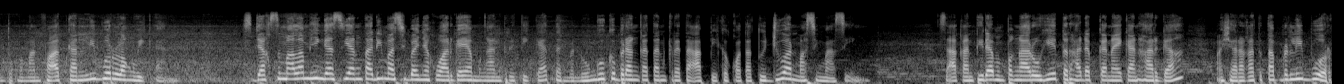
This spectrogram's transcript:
untuk memanfaatkan libur long weekend. Sejak semalam hingga siang tadi masih banyak warga yang mengantri tiket dan menunggu keberangkatan kereta api ke kota tujuan masing-masing. Seakan tidak mempengaruhi terhadap kenaikan harga, masyarakat tetap berlibur.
